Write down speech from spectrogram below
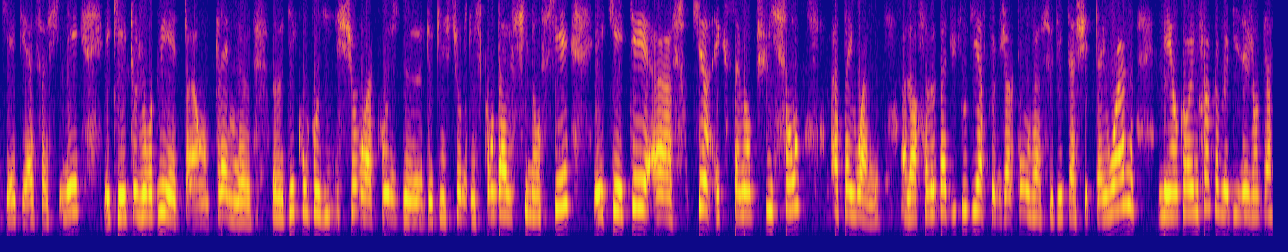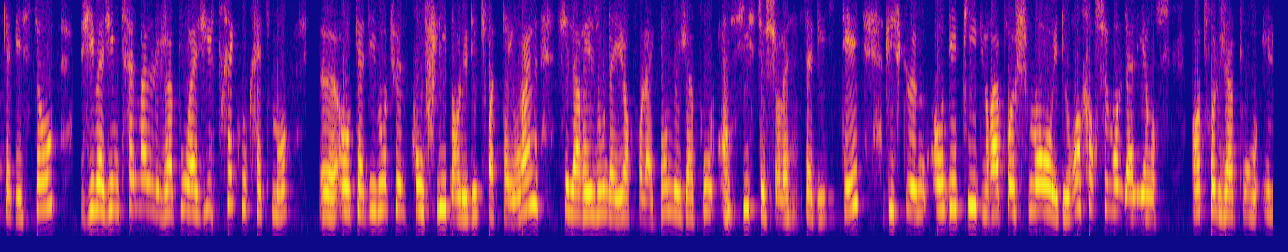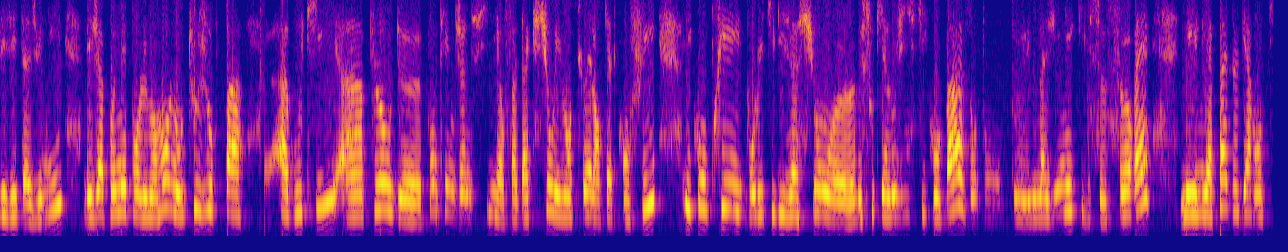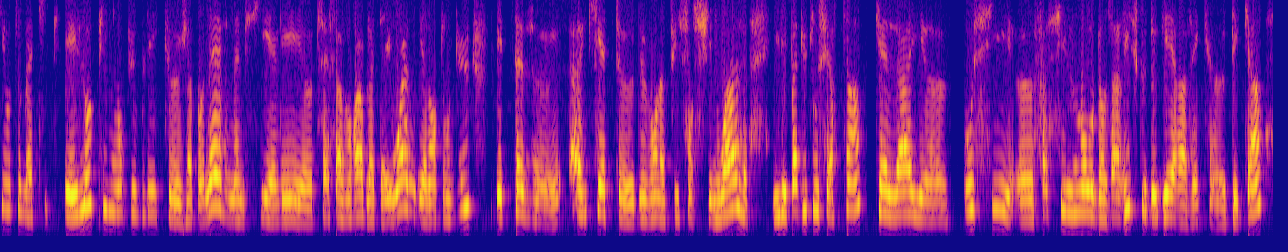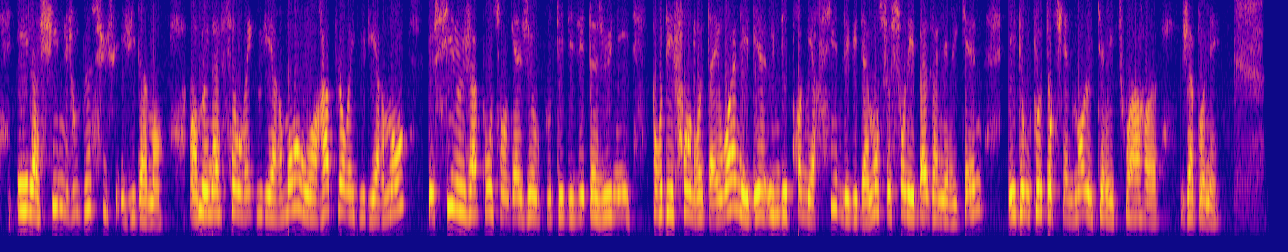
qui a été assassiné et qui est aujourd'hui en pleine euh, décomposition à cause de, questions de scandales financiers et qui était un soutien extrêmement puissant à Taïwan. Alors ça ne veut pas du tout dire que le Japon va se détacher de Taïwan, mais encore une fois, comme le disait Jean-Pierre Cabestan, j'imagine très mal le Japon agir très concrètement euh, en cas d'éventuel conflit dans le détroit de Taïwan. C'est la raison d'ailleurs pour laquelle le Japon insiste sur la stabilité, puisque en dépit du rapprochement et du renforcement de l'alliance entre le Japon et les États-Unis, les Japonais pour le moment n'ont toujours pas abouti à un plan de contingency, enfin d'action éventuelle en cas de conflit, y compris pour l'utilisation, euh, le soutien logistique aux bases, dont on peut imaginer qu'il se ferait, mais il n'y a pas de garantie automatique. Et l'opinion publique japonaise, même si elle est euh, très favorable à Taïwan, bien entendu, est très euh, inquiète devant la puissance chinoise. Il n'est pas du tout certain qu'elle aille aussi facilement dans un risque de guerre avec Pékin, et la Chine joue dessus évidemment, en menaçant régulièrement ou en rappelant régulièrement que si le Japon s'engageait aux côtés des États-Unis pour défendre Taïwan, eh bien, une des premières cibles, évidemment, ce sont les bases américaines et donc potentiellement le territoire euh, japonais.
